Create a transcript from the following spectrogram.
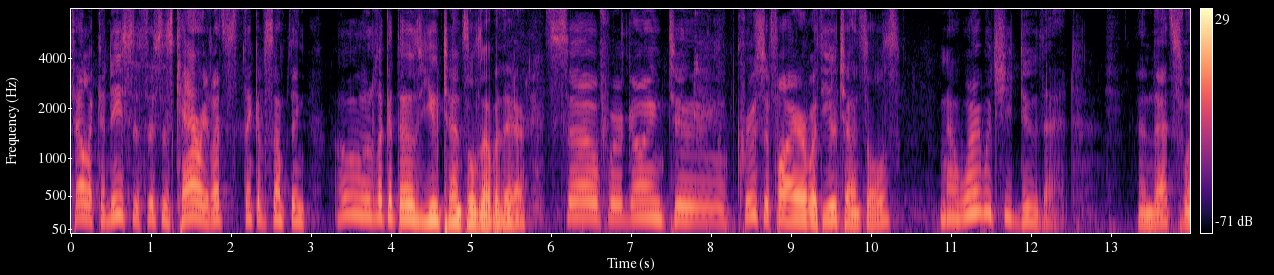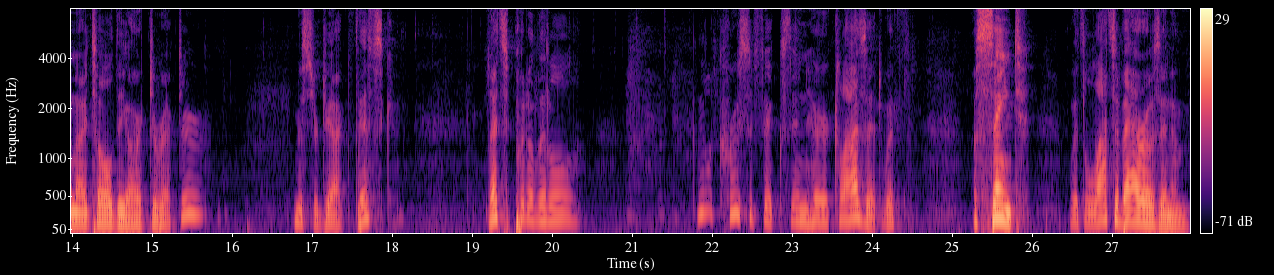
telekinesis. This is Carrie. Let's think of something. Oh, look at those utensils over there. So, if we're going to crucify her with utensils, now why would she do that? And that's when I told the art director, Mr. Jack Fisk, let's put a little little crucifix in her closet with a saint with lots of arrows in him.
